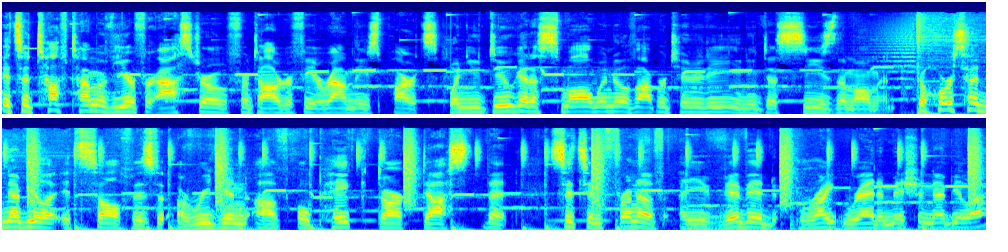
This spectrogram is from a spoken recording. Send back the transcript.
It's a tough time of year for astrophotography around these parts. When you do get a small window of opportunity, you need to seize the moment. The Horsehead Nebula itself is a region of opaque dark dust that sits in front of a vivid bright red emission nebula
